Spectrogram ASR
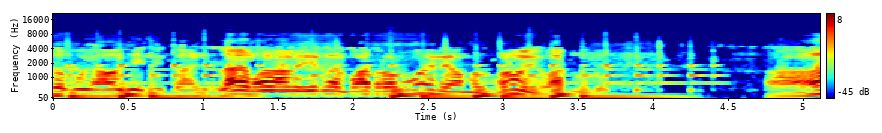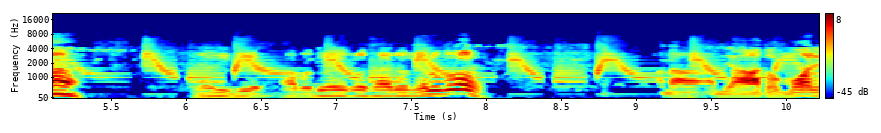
તો કોઈ આવશે નહીં, કાંઈ નહીં. લાય મારા આમે એકલા પાથરવાનું હોય ને, આમ ઘણું આટલું તો. હા, રેડી છે. આ બધું એકલો સાઈડ મેલું કરો ના અને આ તો મોરે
